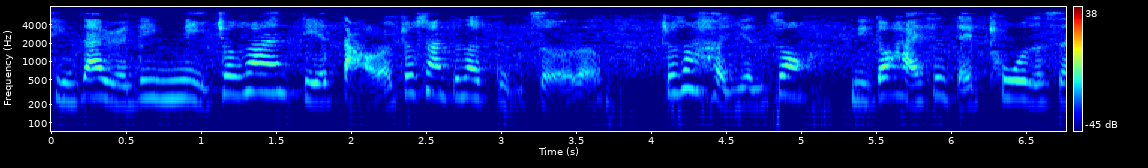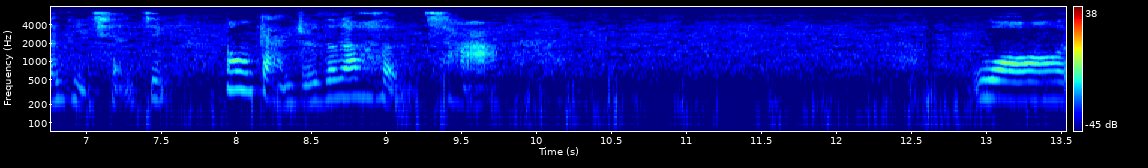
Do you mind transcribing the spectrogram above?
停在原地，你就算跌倒了，就算真的骨折了，就算很严重，你都还是得拖着身体前进，那种感觉真的很差。我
